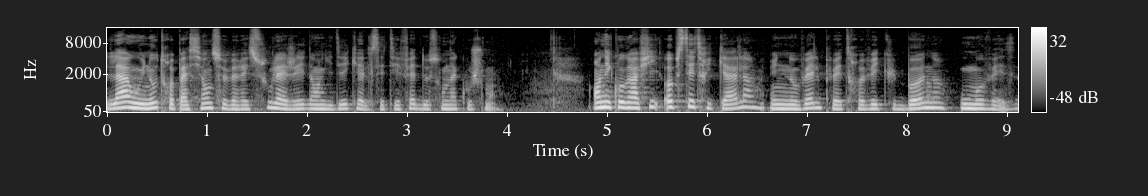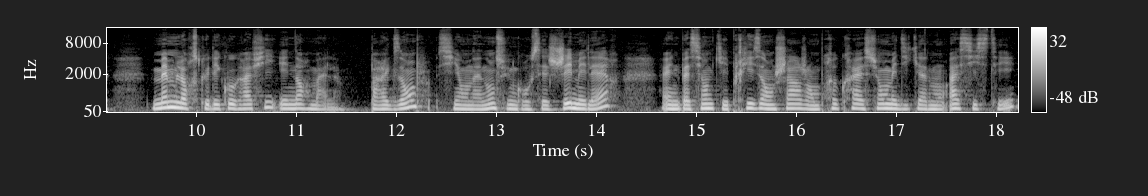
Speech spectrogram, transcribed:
là où une autre patiente se verrait soulagée dans l'idée qu'elle s'était faite de son accouchement. En échographie obstétricale, une nouvelle peut être vécue bonne ou mauvaise même lorsque l'échographie est normale. Par exemple, si on annonce une grossesse gémellaire à une patiente qui est prise en charge en procréation médicalement assistée,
